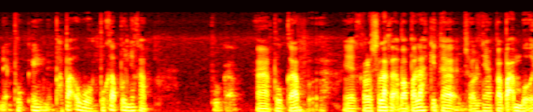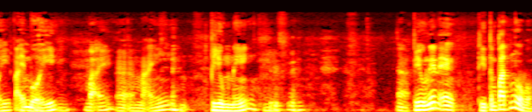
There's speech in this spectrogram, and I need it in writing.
nek buk eh nek bapak apa bokap apa nyokap Bokap. Nah bokap ya kalau salah nggak apa-apa lah kita soalnya bapak mboi pak mboi Mae. eh, mai biung nih nah biung nih eh, di tempatmu apa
